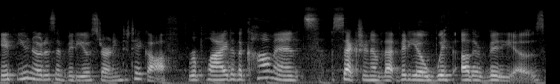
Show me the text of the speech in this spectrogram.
if you notice a video starting to take off, reply to the comments section of that video with other videos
